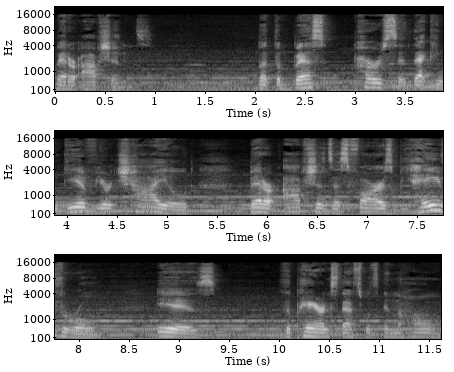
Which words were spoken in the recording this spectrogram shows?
better options. But the best person that can give your child better options as far as behavioral is the parents that's what's in the home.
